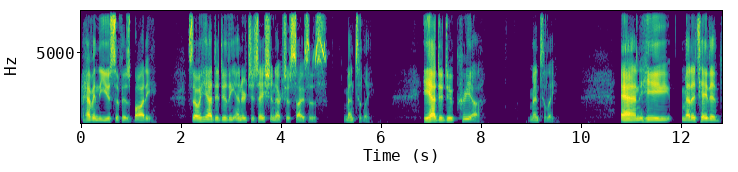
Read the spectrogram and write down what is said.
having the use of his body. So he had to do the energization exercises mentally. He had to do Kriya mentally. And he meditated,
